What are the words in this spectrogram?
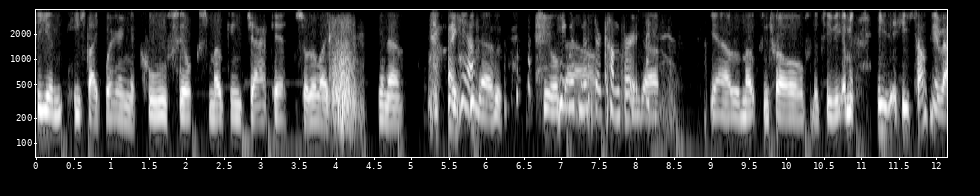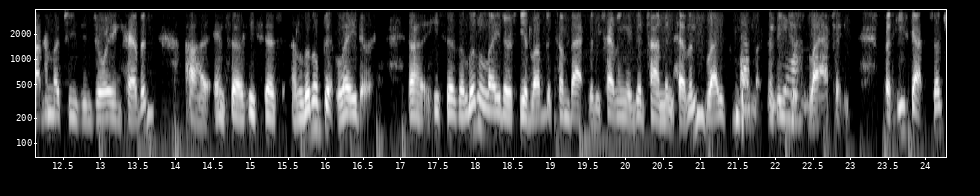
see him. He's like wearing a cool silk smoking jacket, sort of like, you know, like, Yeah. you know, He was out, Mr. Comfort. You know, remote control for the TV. I mean, he's he's talking about how much he's enjoying heaven, uh, and so he says a little bit later. Uh, he says a little later he'd love to come back, but he's having a good time in heaven right at the moment, and he's yeah. just laughing. But he's got such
